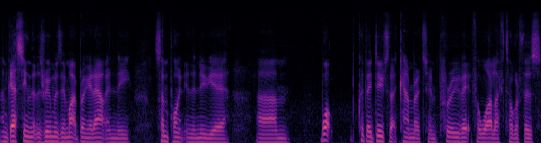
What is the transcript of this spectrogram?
I'm guessing that there's rumours they might bring it out in the some point in the new year. Um, what could they do to that camera to improve it for wildlife photographers?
